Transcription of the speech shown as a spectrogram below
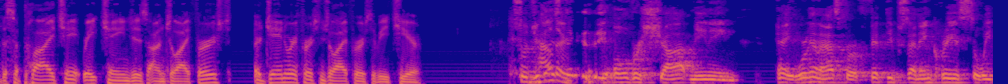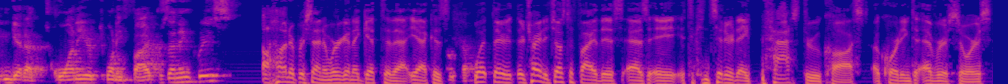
the supply cha- rate changes on July 1st or January 1st and July 1st of each year. So do you How guys think that they overshot, meaning, hey, we're going to ask for a 50% increase so we can get a 20 or 25% increase? A hundred percent, and we're going to get to that. Yeah, because Okay. what they're they're trying to justify this as a it's considered a pass through cost, according to EverSource,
